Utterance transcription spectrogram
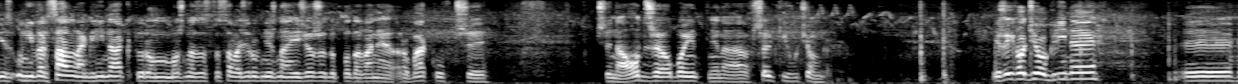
jest uniwersalna glina, którą można zastosować również na jeziorze do podawania robaków czy, czy na odrze, obojętnie na wszelkich uciągach. Jeżeli chodzi o glinę, yy,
